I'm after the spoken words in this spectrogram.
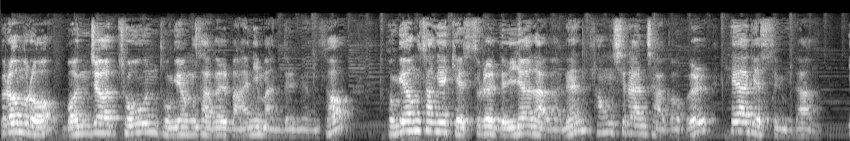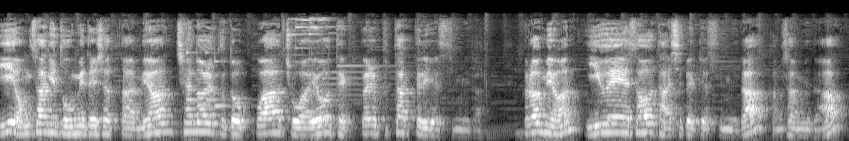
그러므로 먼저 좋은 동영상을 많이 만들면서 동영상의 개수를 늘려나가는 성실한 작업을 해야겠습니다. 이 영상이 도움이 되셨다면 채널 구독과 좋아요, 댓글 부탁드리겠습니다. 그러면 2회에서 다시 뵙겠습니다. 감사합니다.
